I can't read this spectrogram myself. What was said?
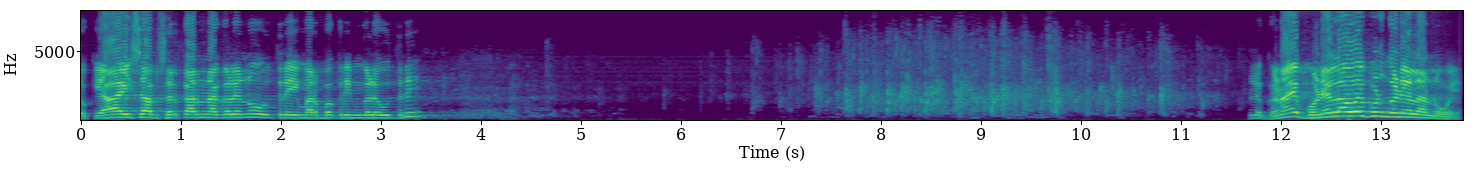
તો કે, આ હિસાબ સરકારના ગળે ન ઉતરે એ મારા બકરીને ગળે ઉતરે. એટલે ઘણાય ભણેલા હોય પણ ગણેલા ન હોય.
